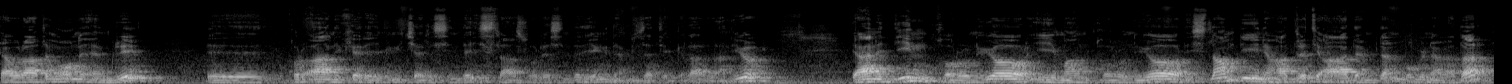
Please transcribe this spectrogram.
Tevrat'ın on emri e, Kur'an-ı Kerim'in içerisinde İsra suresinde yeniden bize tekrarlanıyor. Yani din korunuyor, iman korunuyor. İslam dini Hazreti Adem'den bugüne kadar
